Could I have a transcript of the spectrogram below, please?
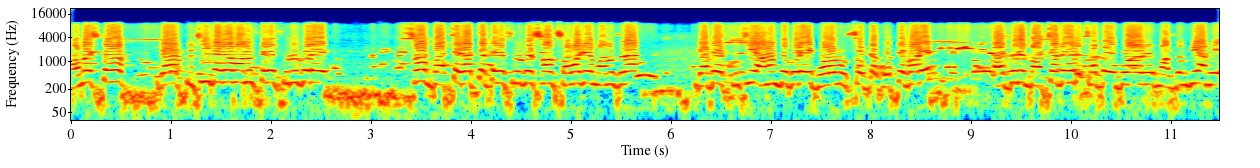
সমস্ত যারা পিছিয়ে থাকা মানুষ থেকে শুরু করে সব বাচ্চা কাচ্চা থেকে শুরু করে সব সমাজের মানুষরা যাতে খুশি, আনন্দ করে এই বড় উৎসবটা করতে পারে। তার জন্য বাচ্চাদের ছোট উপহারের মাধ্যম দিয়ে আমি।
